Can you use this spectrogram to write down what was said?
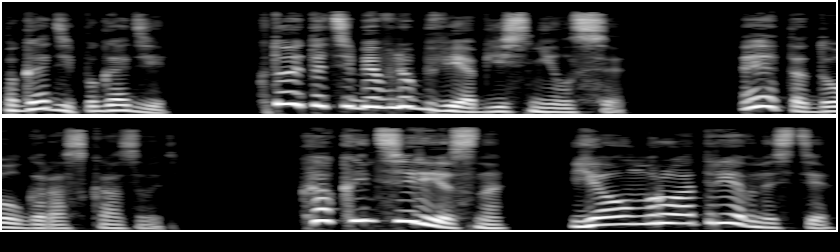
Погоди, погоди. Кто это тебе в любви объяснился? Это долго рассказывать. Как интересно. Я умру от ревности.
